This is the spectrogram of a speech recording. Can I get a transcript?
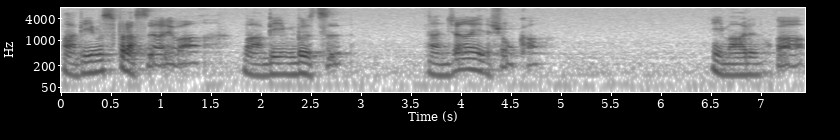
まあ、ビームスプラスであれば、まあ、ビームブーツなんじゃないでしょうか。今あるのが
